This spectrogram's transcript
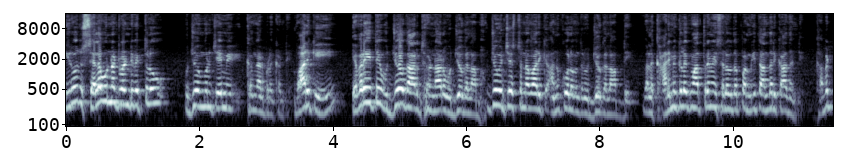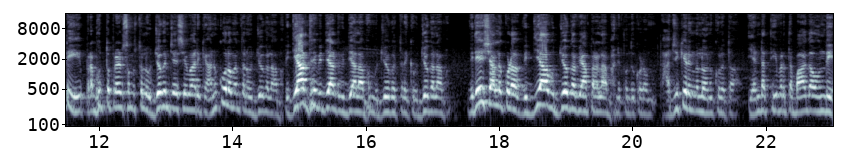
ఈరోజు సెలవు ఉన్నటువంటి వ్యక్తులు ఉద్యోగం గురించి ఏమి కంగారు పడకండి. వారికి ఎవరైతే ఉద్యోగార్థులు ఉన్నారో ఉద్యోగ లాభం ఉద్యోగం చేస్తున్న వారికి అనుకూలమైన ఉద్యోగ లాభది వాళ్ళ కార్మికులకు మాత్రమే సెలవు తప్ప మిగతా అందరి కాదండి. కాబట్టి ప్రభుత్వ ప్రైవేట్ సంస్థలు ఉద్యోగం చేసే వారికి అనుకూలవంతన ఉద్యోగ లాభం. విద్యార్థిని విద్యార్థి విద్యా లాభం ఉద్యోగస్తులకి ఉద్యోగ లాభం. విదేశాల్లో కూడా విద్యా ఉద్యోగ వ్యాపార లాభాన్ని పొందుకోవడం రాజకీయ రంగంలో అనుకూలత ఎండ తీవ్రత బాగా ఉంది.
